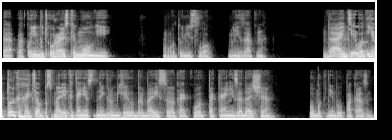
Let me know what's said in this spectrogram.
Да, какой-нибудь уральской молнией вот унесло внезапно. Да, вот я только хотел посмотреть наконец-то на игру Михаила Барбарисова, как вот такая незадача, кубок не был показан.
